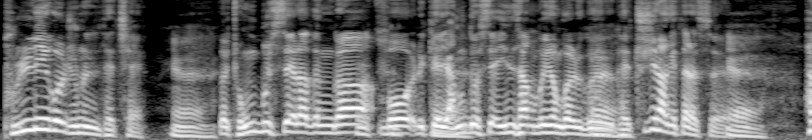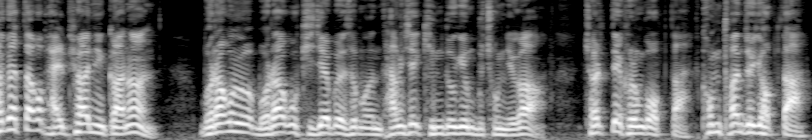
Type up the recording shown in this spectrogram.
불이익을 주는 대책. 예. 그러니까 종부세라든가 그렇지. 뭐 이렇게 예. 양도세 인상 뭐 이런 걸그 추진하겠다 했어요. 하겠다고 발표하니까는 뭐라고 뭐라고 기재부에서 뭐 당시에 김동연 부총리가 절대 그런 거 없다. 검토한 적이 없다.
